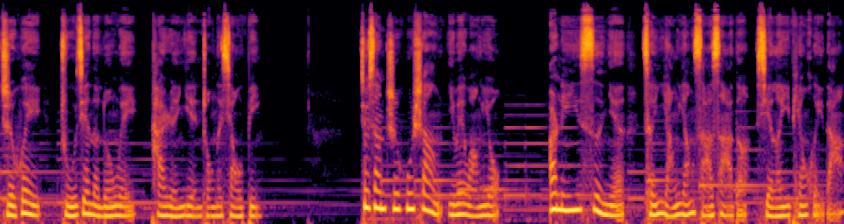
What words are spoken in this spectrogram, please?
只会逐渐的沦为他人眼中的笑柄。就像知乎上一位网友，二零一四年曾洋洋洒洒的写了一篇回答。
